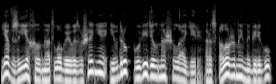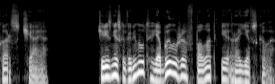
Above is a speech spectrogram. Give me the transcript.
Я взъехал на отлогое возвышение и вдруг увидел наш лагерь, расположенный на берегу Карс-Чая. Через несколько минут я был уже в палатке Раевского.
